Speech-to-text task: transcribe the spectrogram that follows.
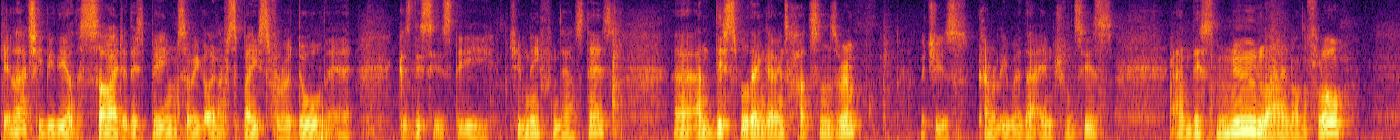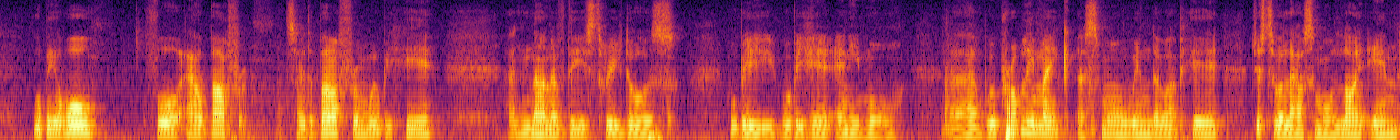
it'll actually be the other side of this beam so we've got enough space for a door there because this is the chimney from downstairs uh, and this will then go into Hudson's room which is currently where that entrance is. And this new line on the floor will be a wall for our bathroom. So the bathroom will be here and none of these three doors will be will be here anymore. Uh, we'll probably make a small window up here just to allow some more light in.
